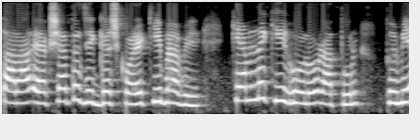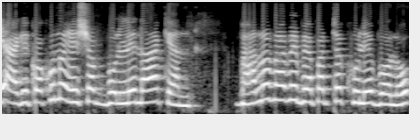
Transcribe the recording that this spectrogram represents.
তারা একসাথে জিজ্ঞেস করে কীভাবে কেমনে কি হলো রাতুল? তুমি আগে কখনো এসব বললে না কেন? ভালোভাবে ব্যাপারটা খুলে বলো।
